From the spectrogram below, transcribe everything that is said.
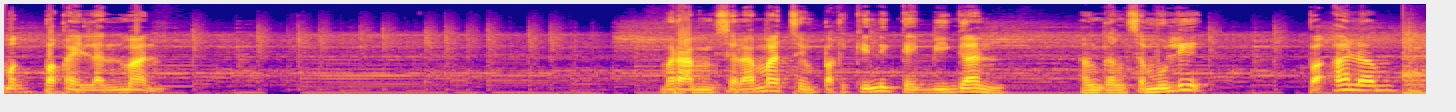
magpakailanman. Maraming salamat sa iyong pakikinig kaibigan. Hanggang sa muli. Paalam!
